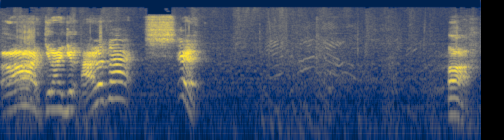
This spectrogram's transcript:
Ah, can I get out of that? Shit. Ah.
